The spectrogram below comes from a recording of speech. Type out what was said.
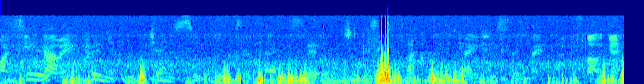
Right, keep going. Start again.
